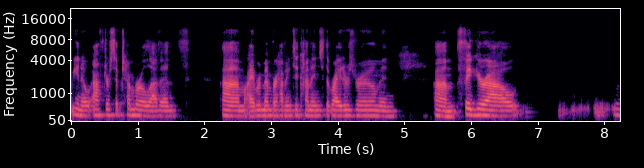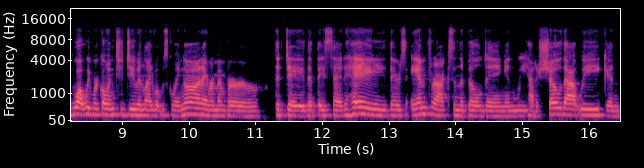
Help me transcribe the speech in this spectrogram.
you know after September 11th. Um, I remember having to come into the writers' room and um, figure out what we were going to do in light of what was going on. I remember the day that they said, "Hey, there's anthrax in the building," and we had a show that week, and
